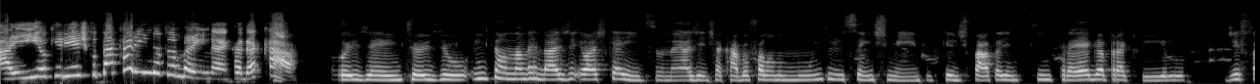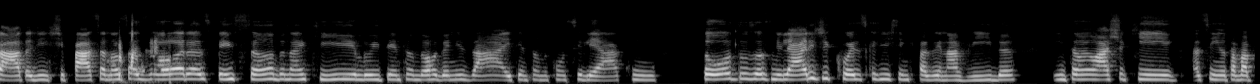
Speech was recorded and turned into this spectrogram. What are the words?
Aí eu queria escutar a Karina também, né? Cadê a K? Oi, gente, oi, Ju. Então, na verdade, eu acho que é isso, né? A gente acaba falando muito de sentimento, porque de fato a gente se entrega para aquilo, de fato a gente passa nossas horas pensando naquilo e tentando organizar e tentando conciliar com todas as milhares de coisas que a gente tem que fazer na vida. Então, eu acho que, assim, eu estava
